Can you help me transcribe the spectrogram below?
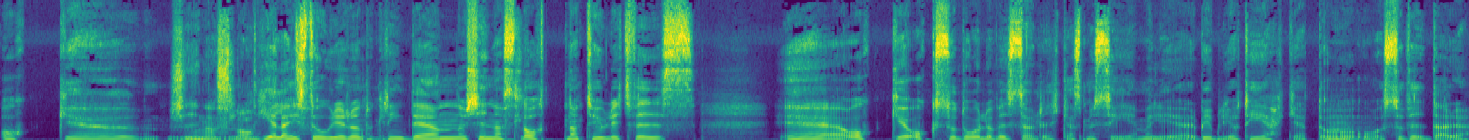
och eh, Kina slott. hela historien runt omkring den och Kina slott naturligtvis. Eh, och också då Lovisa Ulrikas museimiljöer, biblioteket och, mm. och så vidare.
